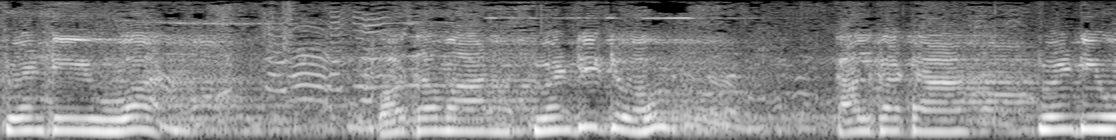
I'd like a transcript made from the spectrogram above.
21 Bardhaman 22 Calcutta 21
